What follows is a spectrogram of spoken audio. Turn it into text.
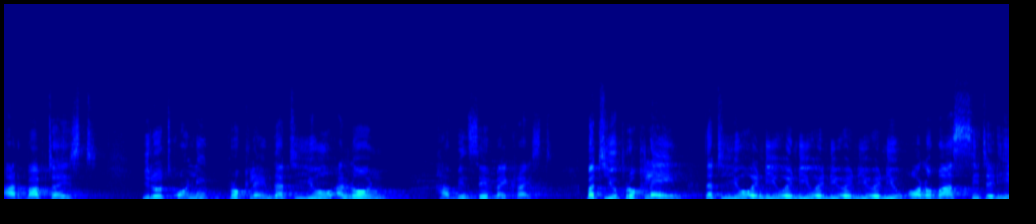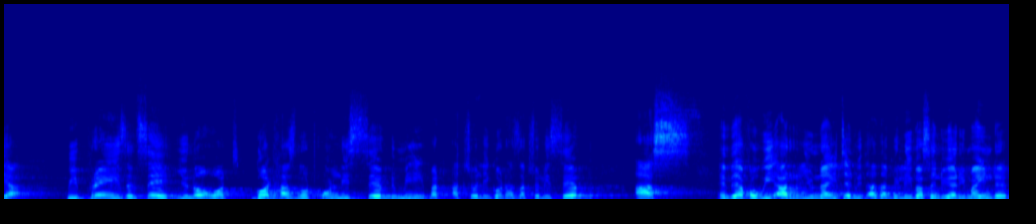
are baptized, you not only proclaim that you alone have been saved by Christ, but you proclaim that you and you and you and you and you and you, all of us seated here, we praise and say, you know what? God has not only saved me, but actually, God has actually saved us. And therefore, we are united with other believers and we are reminded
